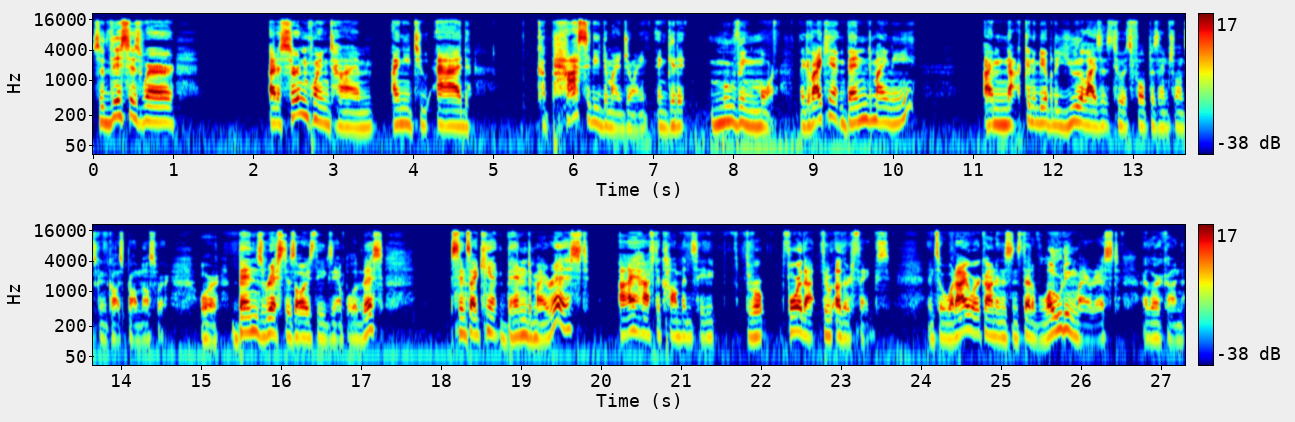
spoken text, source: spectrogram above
So this is where, at a certain point in time, I need to add capacity to my joint and get it moving more. Like if I can't bend my knee, I'm not going to be able to utilize it to its full potential and it's going to cause problem elsewhere. Or Ben's wrist is always the example of this. Since I can't bend my wrist, I have to compensate for that through other things. And so what I work on is instead of loading my wrist, I work on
